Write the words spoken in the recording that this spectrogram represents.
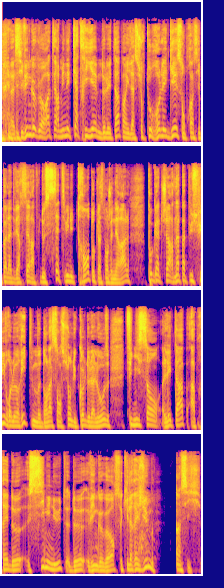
euh, si Vingegaard a terminé quatrième de l'étape, hein, il a surtout relégué son principal adversaire à plus de 7 minutes 30 au classement général. Pogacar n'a pas pu suivre le rythme dans l'ascension du col de la Lose, finissant l'étape après de 6 minutes de Vingegaard, ce qu'il résume ainsi.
